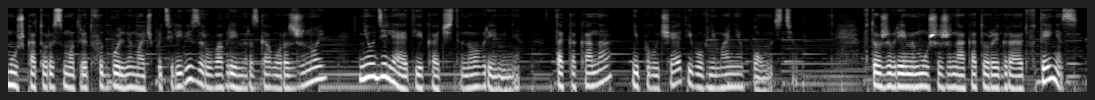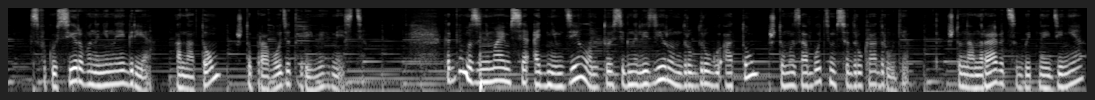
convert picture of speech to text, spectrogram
Муж, который смотрит футбольный матч по телевизору во время разговора с женой, не уделяет ей качественного времени, так как она не получает его внимания полностью. В то же время муж и жена, которые играют в теннис, сфокусированы не на игре, а на том, что проводят время вместе. Когда мы занимаемся одним делом, то сигнализируем друг другу о том, что мы заботимся друг о друге – что нам нравится быть наедине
